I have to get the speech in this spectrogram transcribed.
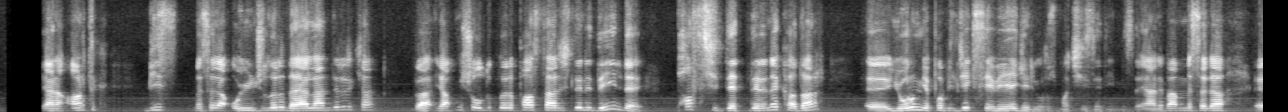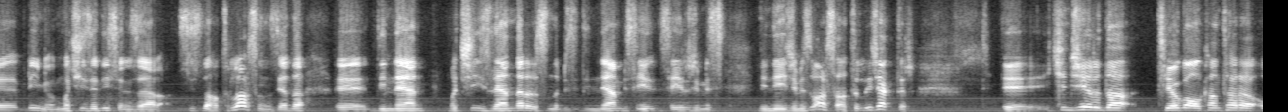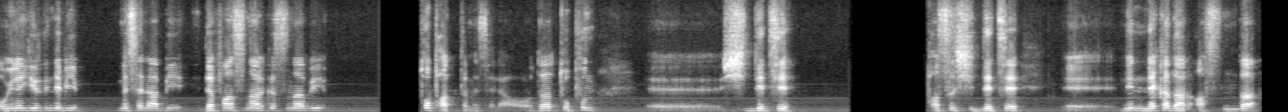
Yani artık biz mesela oyuncuları değerlendirirken ve yapmış oldukları pas tercihlerini değil de pas şiddetlerine kadar e, yorum yapabilecek seviyeye geliyoruz maçı izlediğimizde. Yani ben mesela e, bilmiyorum maçı izlediyseniz eğer siz de hatırlarsınız ya da e, dinleyen maçı izleyenler arasında bizi dinleyen bir seyir, seyircimiz dinleyicimiz varsa hatırlayacaktır. E, ikinci yarıda Thiago Alcantara oyuna girdiğinde bir mesela bir defansın arkasına bir top attı mesela. Orada topun e, şiddeti pasın şiddetinin ne kadar aslında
